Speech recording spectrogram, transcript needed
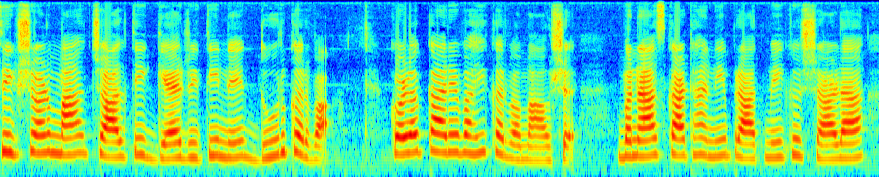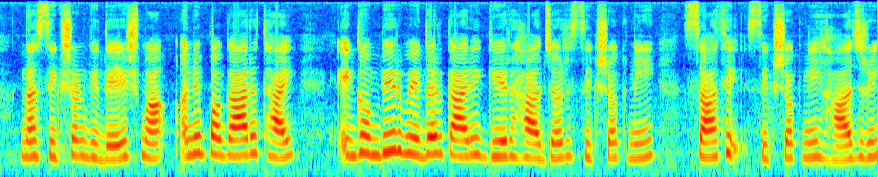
શિક્ષણમાં ચાલતી ગેરરીતિને દૂર કરવા કડક કાર્યવાહી કરવામાં આવશે. બનાસકાંઠાની પ્રાથમિક શાળાના શિક્ષણ વિદેશમાં અને પગાર થાય એ ગંભીર બેદરકારી ગેરહાજર શિક્ષકની સાથે શિક્ષકની હાજરી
